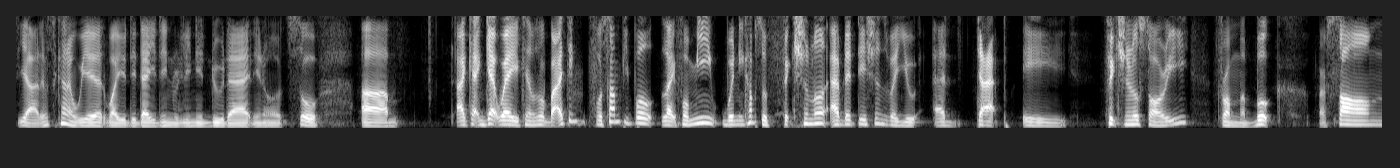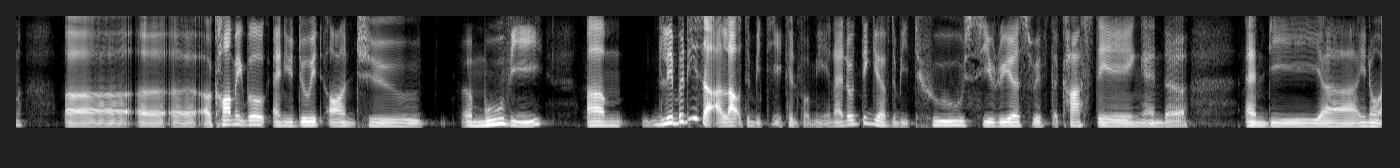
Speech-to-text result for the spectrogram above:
yeah, it was kind of weird why you did that. You didn't really need to do that, you know. So um, I can get where you can, but I think for some people, like for me, when it comes to fictional adaptations, where you adapt a fictional story from a book, a song, uh, a, a, a comic book, and you do it onto a movie, um, liberties are allowed to be taken for me, and I don't think you have to be too serious with the casting and the and the uh, you know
